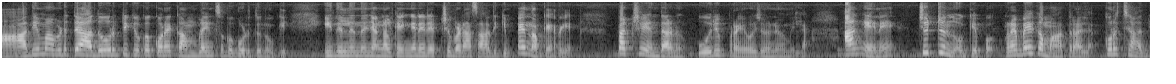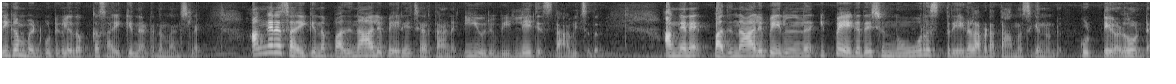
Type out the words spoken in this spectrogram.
ആദ്യം അവിടുത്തെ അതോറിറ്റിക്കൊക്കെ കുറേ കംപ്ലയിൻസ് ഒക്കെ കൊടുത്തു നോക്കി. ഇതിൽ നിന്ന് ഞങ്ങൾക്ക് എങ്ങനെ രക്ഷപ്പെടാൻ സാധിക്കും എന്നൊക്കെ അറിയാൻ. പക്ഷേ എന്താണ്? ഒരു പ്രയോജനവുമില്ല. അങ്ങനെ ചുറ്റും നോക്കിയപ്പോൾ റബേക്ക മാത്രമല്ല കുറച്ചധികം പെൺകുട്ടികൾ ഇതൊക്കെ സഹിക്കുന്നുണ്ടെന്ന് മനസ്സിലായി. അങ്ങനെ സഹിക്കുന്ന പതിനാല് പേരെ ചേർത്താണ് ഈ ഒരു വില്ലേജ് സ്ഥാപിച്ചത്. അങ്ങനെ പതിനാല് പേരിൽ നിന്ന് ഇപ്പം ഏകദേശം നൂറ് സ്ത്രീകൾ അവിടെ താമസിക്കുന്നുണ്ട് കുട്ടികളും ഉണ്ട്.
